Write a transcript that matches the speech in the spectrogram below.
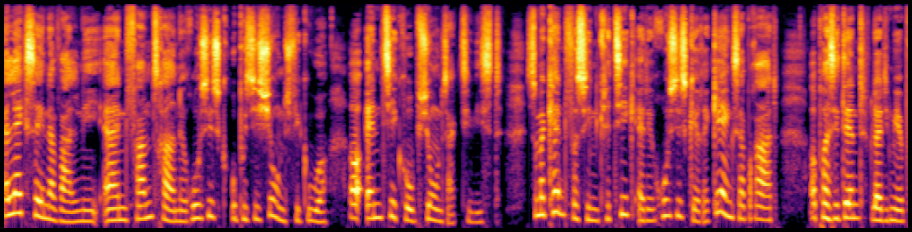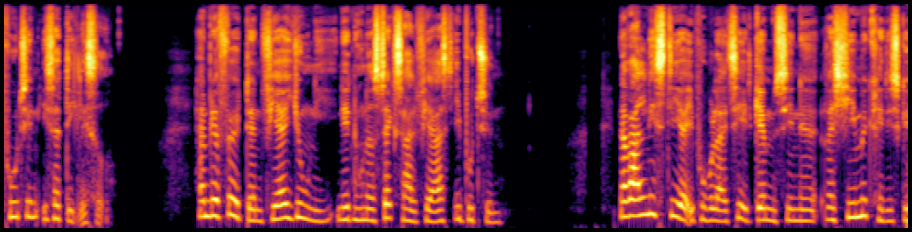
Alexei Navalny er en fremtrædende russisk oppositionsfigur og antikorruptionsaktivist, som er kendt for sin kritik af det russiske regeringsapparat og præsident Vladimir Putin i særdeleshed. Han bliver født den 4. juni 1976 i Butyn. Navalny stiger i popularitet gennem sine regimekritiske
